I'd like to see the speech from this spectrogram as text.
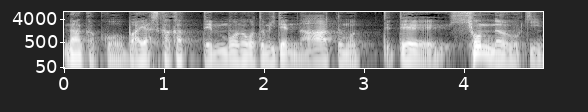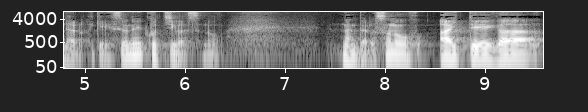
なんかこうバイアスかかって物事見てんなって思っててひょんな動きになるわけですよね。こっちが。そのなんだろう。その相手が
